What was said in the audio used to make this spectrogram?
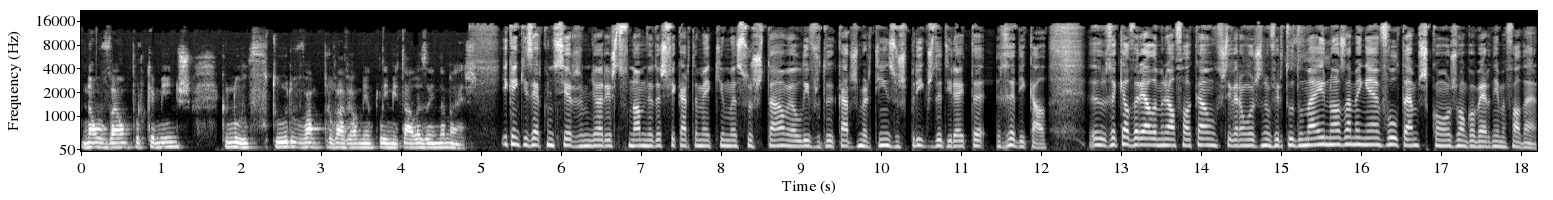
não vão por caminhos que no futuro vão provavelmente limitá-las ainda mais. E quem quiser conhecer melhor este fenómeno, deixo ficar também aqui uma sugestão: é o livro de Carlos Martins, Os Perigos da Direita Radical. Uh, Raquel Varela, Manuel Falcão estiveram hoje no Virtude do Meio. Nós amanhã voltamos com o João Goberno e a Mafalda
